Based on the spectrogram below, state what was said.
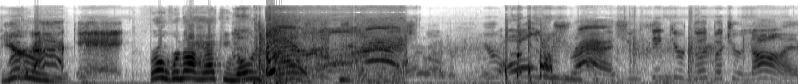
You're Literally. hacking. Bro, we're not hacking. Y'all are trash. Trash, bro. You're all trash. You think you're good, but you're not,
